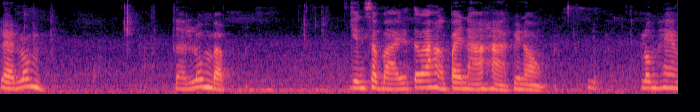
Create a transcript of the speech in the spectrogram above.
แดดร่มแดดร่มแบบ เย็นสบายอยู่แต่ว่าห่างไปหนาหาดพี่น้องลมแห้ง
